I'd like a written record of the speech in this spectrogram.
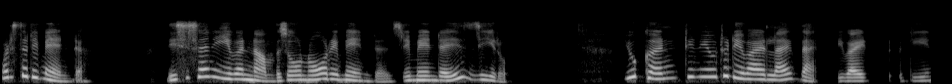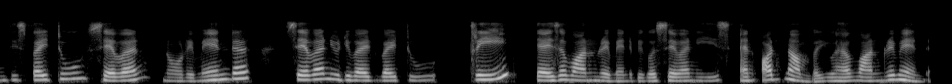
What is the remainder? This is an even number, so no remainders. Remainder is 0. You continue to divide like that. Divide again this by 2, 7, no remainder. 7 you divide by 2, 3, there is a 1 remainder because 7 is an odd number. You have 1 remainder.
